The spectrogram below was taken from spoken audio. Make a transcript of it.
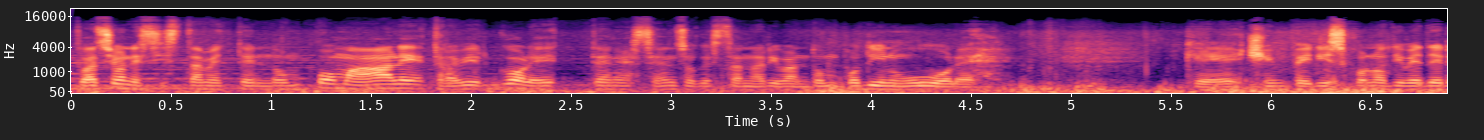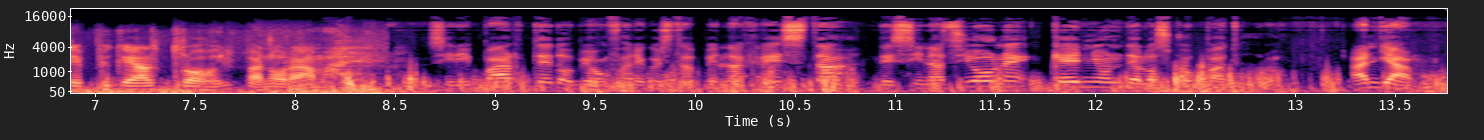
Situazione si sta mettendo un po' male, tra virgolette, nel senso che stanno arrivando un po' di nuvole che ci impediscono di vedere più che altro il panorama. Si riparte, dobbiamo fare questa bella cresta, destinazione Canyon dello Scoppaturo. Andiamo!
